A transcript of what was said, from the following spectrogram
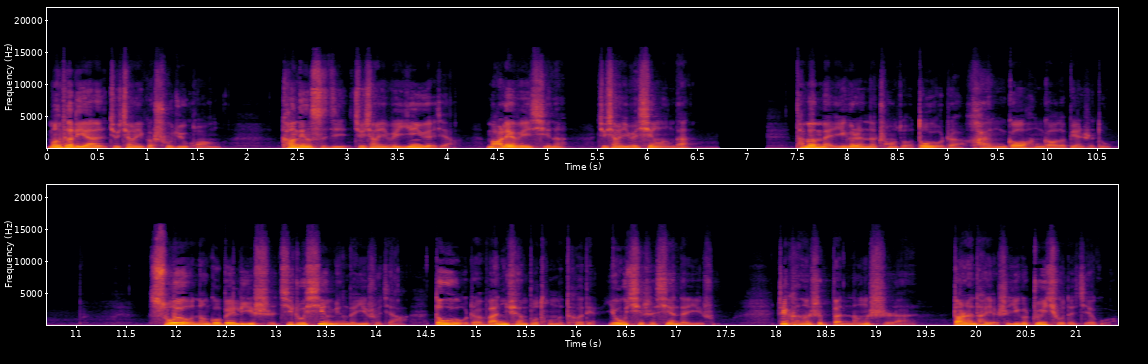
蒙特利安就像一个数据狂，康定斯基就像一位音乐家，马列维奇呢就像一位性冷淡。他们每一个人的创作都有着很高很高的辨识度。所有能够被历史记住姓名的艺术家都有着完全不同的特点，尤其是现代艺术，这可能是本能使然，当然它也是一个追求的结果。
